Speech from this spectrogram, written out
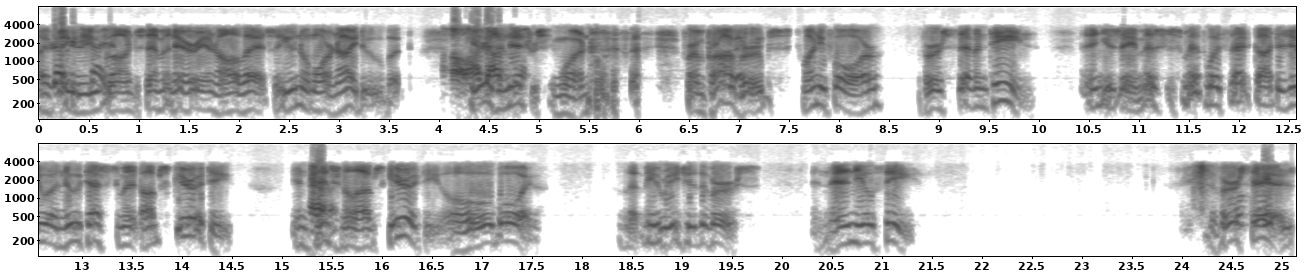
I figure you've gone to seminary and all that, so you know more than I do. But oh, here's an interesting one from Proverbs 24, verse 17. And you say, Mr. Smith, what's that got to do with New Testament obscurity? intentional uh, obscurity. Oh boy. Let me read you the verse, and then you'll see. The verse Okay. says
